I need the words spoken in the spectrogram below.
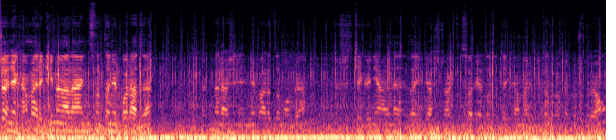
to trzeszczenie kamerki, no ale nic na to nie poradzę. Jak na razie nie, nie bardzo mogę. Te wszystkie genialne, zajebiaszcze akcesoria to do tej kamerki to trochę kosztują.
